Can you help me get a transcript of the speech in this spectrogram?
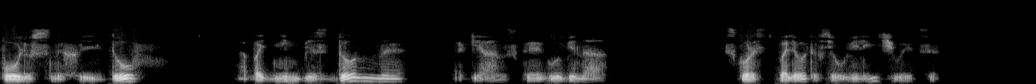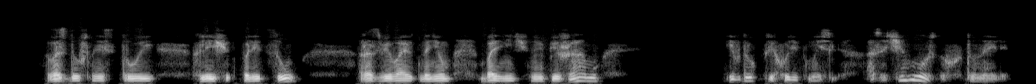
полюсных льдов, а под ним бездонная океанская глубина. Скорость полета все увеличивается. Воздушные струи хлещут по лицу, развивают на нем больничную пижаму, и вдруг приходит мысль, а зачем воздух в туннеле?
